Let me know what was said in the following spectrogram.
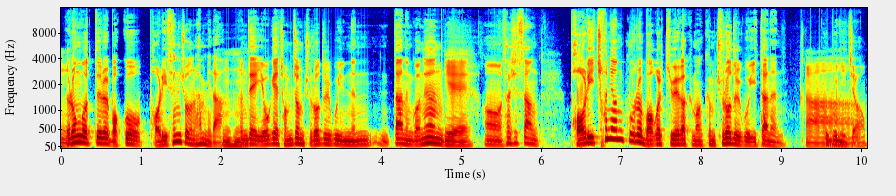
음. 이런 것들을 먹고 벌이 생존을 합니다. 그런데 이게 점점 줄어들고 있는다는 거는 예. 어, 사실상 벌이 천연꿀을 먹을 기회가 그만큼 줄어들고 있다는 아. 부분이죠.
